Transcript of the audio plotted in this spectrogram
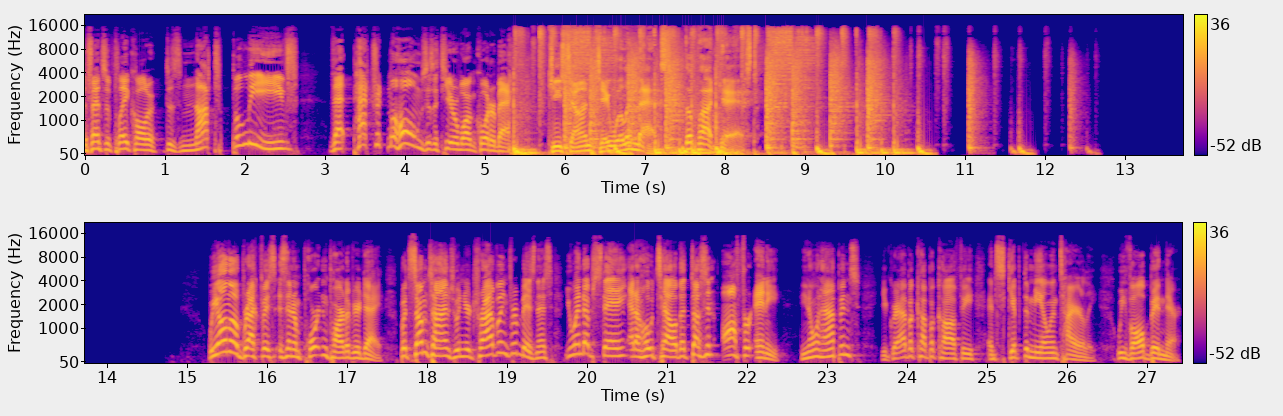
defensive play caller, does not believe that Patrick Mahomes is a tier one quarterback. Keyshawn, J. Will, and Max, the podcast. We all know breakfast is an important part of your day, but sometimes when you're traveling for business, you end up staying at a hotel that doesn't offer any. You know what happens? You grab a cup of coffee and skip the meal entirely. We've all been there.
